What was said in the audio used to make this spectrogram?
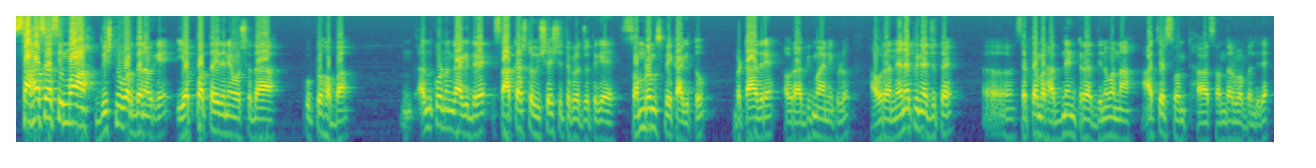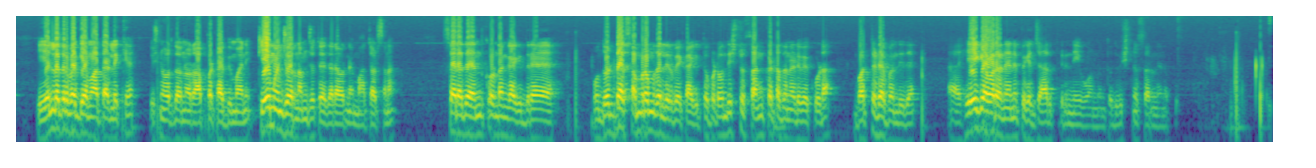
ಸಾಹಸ ಸಿಂಹ. ವಿಷ್ಣುವರ್ಧನ್ ಅವ್ರಿಗೆ ಎಪ್ಪತ್ತೈದನೇ ವರ್ಷದ ಹುಟ್ಟುಹಬ್ಬ. ಅಂದ್ಕೊಂಡಂಗಾಗಿದ್ರೆ ಸಾಕಷ್ಟು ವಿಶೇಷತೆಗಳ ಜೊತೆಗೆ ಸಂಭ್ರಮಿಸಬೇಕಾಗಿತ್ತು. ಬಟ್ ಆದ್ರೆ ಅವರ ಅಭಿಮಾನಿಗಳು ಅವರ ನೆನಪಿನ ಜೊತೆ ಸೆಪ್ಟೆಂಬರ್ ಹದಿನೆಂಟರ ದಿನವನ್ನ ಆಚರಿಸುವಂತಹ ಸಂದರ್ಭ ಬಂದಿದೆ. ಎಲ್ಲದರ ಬಗ್ಗೆ ಮಾತಾಡಲಿಕ್ಕೆ ವಿಷ್ಣುವರ್ಧನ್ ಅವರ ಅಪ್ಪಟ ಅಭಿಮಾನಿ ಕೆ ಮಂಜು ಅವ್ರು ನಮ್ಮ ಜೊತೆ ಇದ್ದಾರೆ, ಅವ್ರನ್ನೇ ಮಾತಾಡ್ಸೋಣ. ಸರ್, ಅದೇ ಅಂದ್ಕೊಂಡಂಗಾಗಿದ್ರೆ ಒಂದು ದೊಡ್ಡ ಸಂಭ್ರಮದಲ್ಲಿರಬೇಕಾಗಿತ್ತು, ಬಟ್ ಒಂದಿಷ್ಟು ಸಂಕಟದ ನಡುವೆ ಕೂಡ ಬರ್ತ್ಡೇ ಬಂದಿದೆ. ಹೇಗೆ ಅವರ ನೆನಪಿಗೆ ಜಾರ್ತೀರಿ ನೀವು ಅನ್ನುವಂಥದ್ದು ವಿಷ್ಣು ಸರ್ ನೆನಪು.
